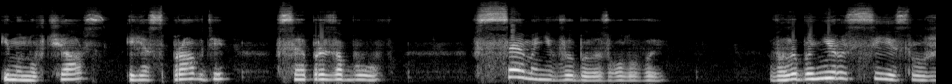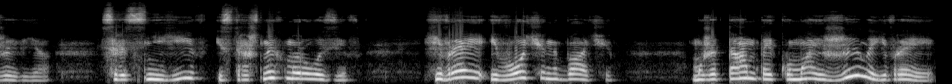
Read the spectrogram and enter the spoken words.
І минув час, і я справді все призабув, все мені вибили з голови. В глибині Росії служив я, серед снігів і страшних морозів. Євреї і в очі не бачив. Може, там та й кума й жили євреї,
